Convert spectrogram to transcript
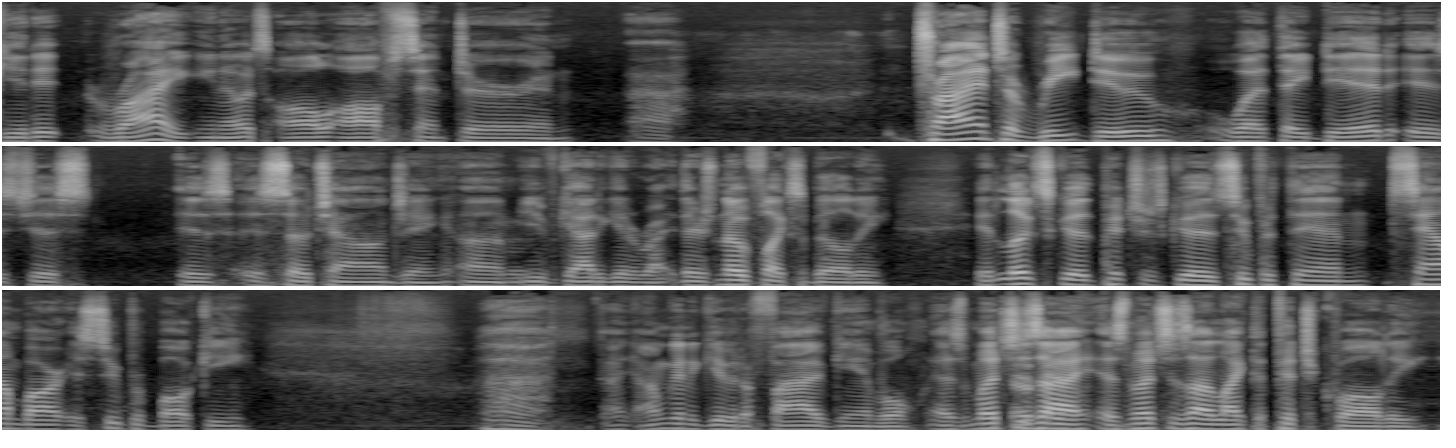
get it right. You know, it's all off center, and uh, trying to redo what they did is just is is so challenging. Um, Mhm. You've got to get it right. There's no flexibility. It looks good, picture's good, super thin. Soundbar is super bulky. Uh, I, I'm going to give it a five. Gamble. As much as I as much as I like the picture quality,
